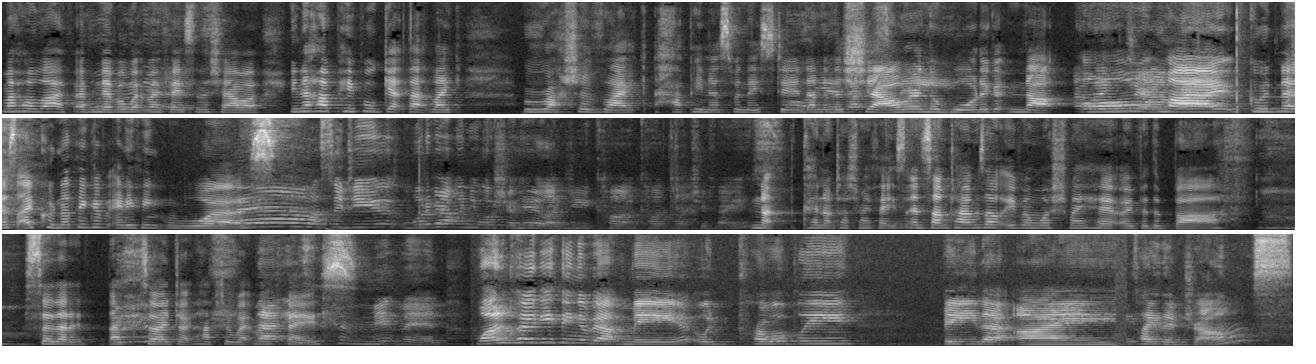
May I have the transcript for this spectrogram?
my whole life. I've Oh never wet my face in the shower. You know how people get that like rush of like happiness when they stand Oh, under yeah, the shower and the water go nah. I oh my goodness, I could not think of anything worse. Wow. So do you? What about when you wash your hair? Like, you can't can't touch your face? No, cannot touch my face. And sometimes I'll even wash my hair over the bath so that it like so I don't have to wet my face. commitment. One quirky thing about me would probably be that I play the drums.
